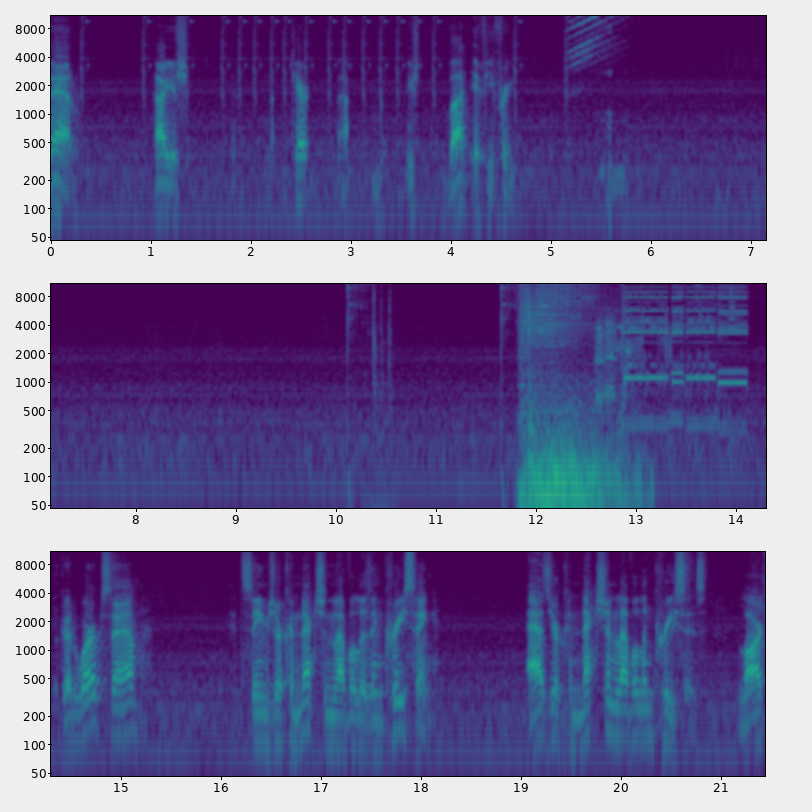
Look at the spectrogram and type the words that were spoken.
Sam, how you sh... Care... You sh... But if you forget... Good work, Sam. It seems your connection level is increasing. As your connection level increases, large...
